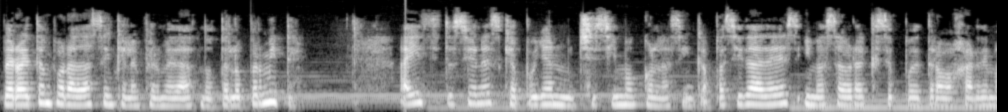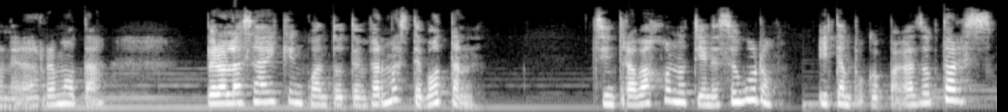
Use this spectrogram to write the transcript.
pero hay temporadas en que la enfermedad no te lo permite. Hay instituciones que apoyan muchísimo con las incapacidades y más ahora que se puede trabajar de manera remota, pero las hay que en cuanto te enfermas te botan. Sin trabajo no tienes seguro y tampoco pagas doctores.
